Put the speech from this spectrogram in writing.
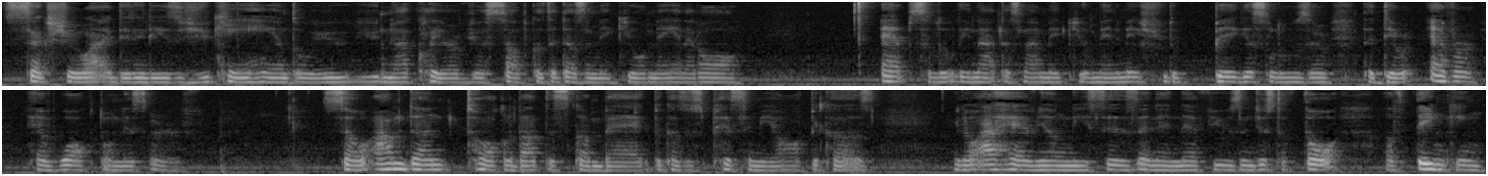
sexual identities that you can't handle. You you're not clear of yourself because it doesn't make you a man at all. Absolutely not. Does not make you a man. It makes you the biggest loser that there ever have walked on this earth. So I'm done talking about the scumbag because it's pissing me off because, you know, I have young nieces and their nephews and just the thought of thinking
